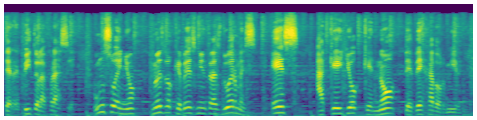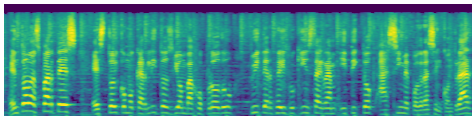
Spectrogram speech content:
Te repito la frase. Un sueño no es lo que ves mientras duermes, es aquello que no te deja dormir. En todas partes estoy como Carlitos-Produ, Twitter, Facebook, Instagram y TikTok, así me podrás encontrar.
